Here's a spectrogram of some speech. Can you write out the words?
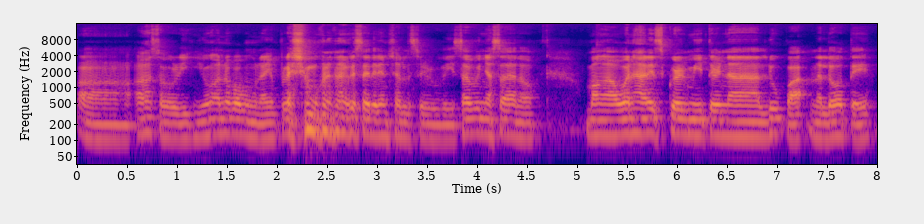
ah, ah sorry, yung ano pa muna, yung presyo muna ng residential survey. Sabi niya sa ano, mga 100 square meter na lupa, na lote,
